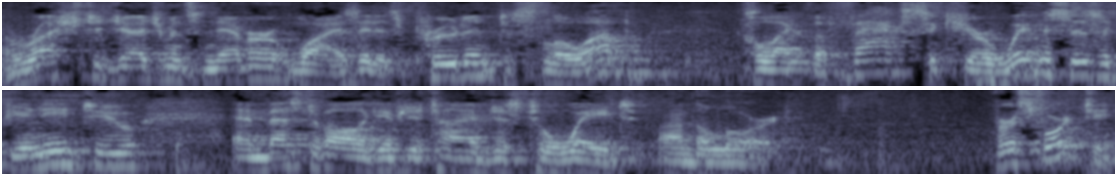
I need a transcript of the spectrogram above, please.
A rush to judgment's never wise. It is prudent to slow up, collect the facts, secure witnesses if you need to, and best of all, it gives you time just to wait on the Lord. Verse 14.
